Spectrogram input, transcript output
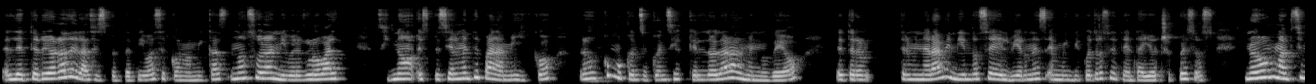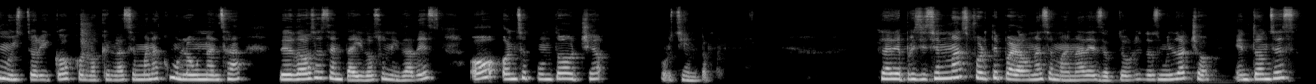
El deterioro de las expectativas económicas, no solo a nivel global, sino especialmente para México, trajo como consecuencia que el dólar al menudeo terminará vendiéndose el viernes en 24.78 pesos, nuevo máximo histórico, con lo que en la semana acumuló un alza de 2.62 unidades o 11.8%. La depreciación más fuerte para una semana desde octubre de 2008, entonces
